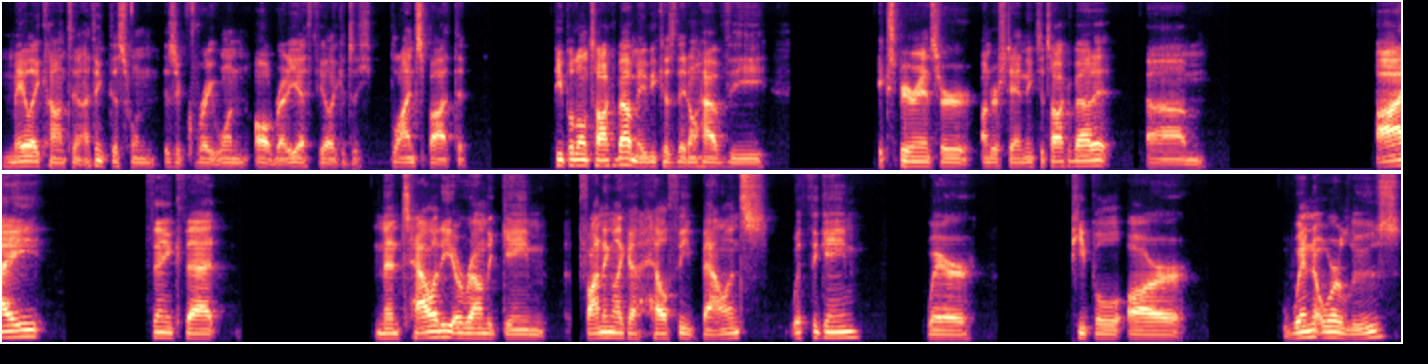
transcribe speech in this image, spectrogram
melee content. I think this one is a great one already. I feel like it's a blind spot that people don't talk about, maybe because they don't have the experience or understanding to talk about it. Um, I think that mentality around the game, finding like a healthy balance with the game, where people are win or lose,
